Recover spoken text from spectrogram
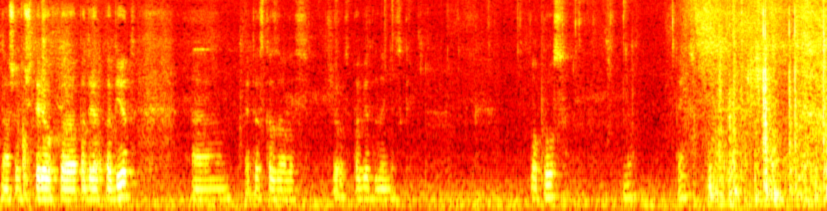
наших четырех э, подряд побед. А, Это сказалось. Еще раз, победа Донецка. Вопрос? No? Thanks.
